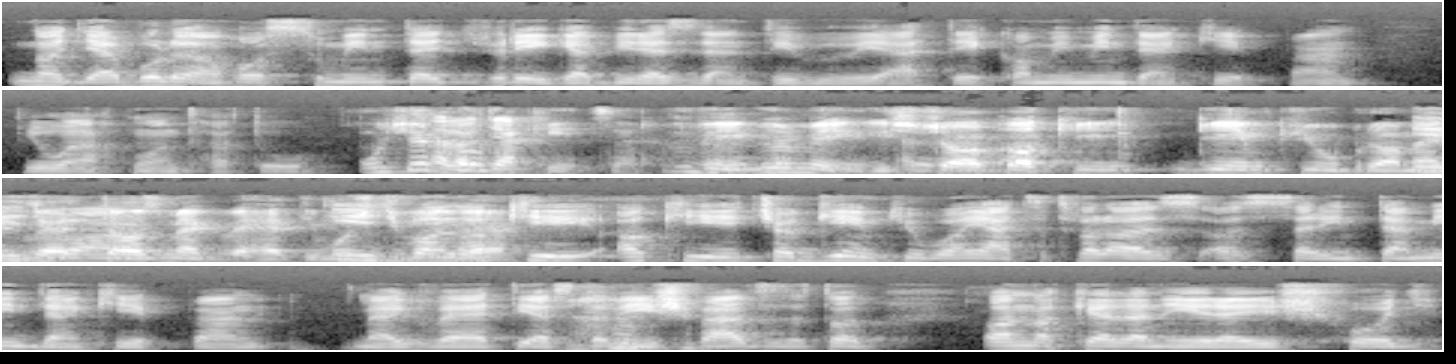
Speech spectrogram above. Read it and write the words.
nagyjából olyan hosszú, mint egy régebbi Resident Evil játék, ami mindenképpen jónak mondható. Úgyhogy Eladják kétszer. végül mégiscsak, aki Gamecube-ra megvette, van. az megveheti most Így van, aki, aki csak Gamecube-on játszott vele, az, az szerintem mindenképpen megveheti ezt a Wii-s változatot, annak ellenére is, hogy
